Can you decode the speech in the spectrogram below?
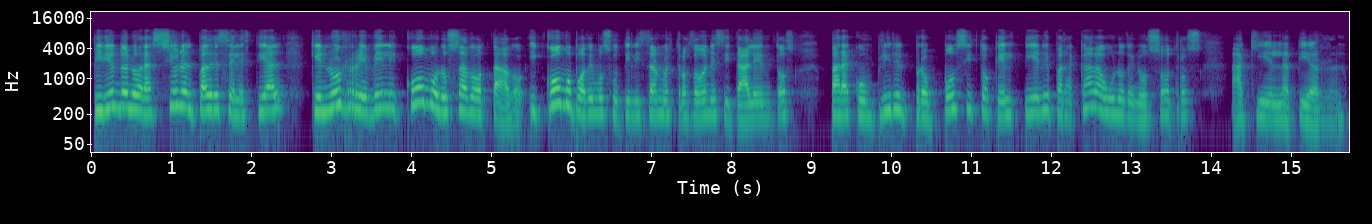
pidiendo en oración al Padre Celestial que nos revele cómo nos ha dotado y cómo podemos utilizar nuestros dones y talentos para cumplir el propósito que Él tiene para cada uno de nosotros aquí en la tierra.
